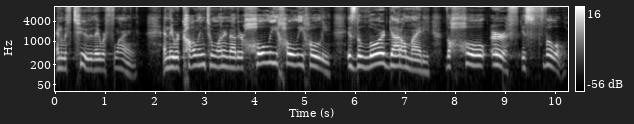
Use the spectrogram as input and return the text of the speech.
and with two they were flying. And they were calling to one another, Holy, holy, holy is the Lord God Almighty. The whole earth is full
